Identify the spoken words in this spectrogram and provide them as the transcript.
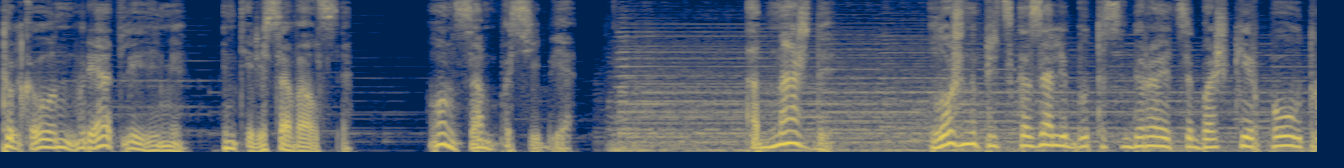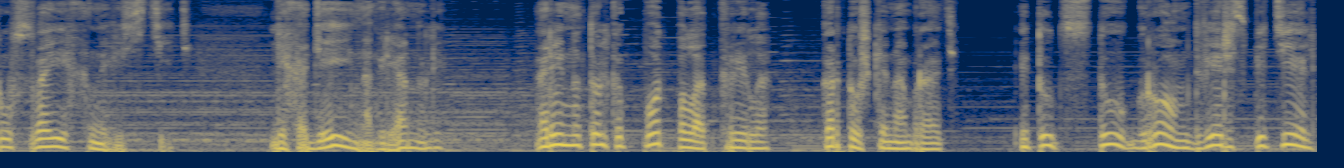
Только он вряд ли ими интересовался. Он сам по себе. Однажды ложно предсказали, будто собирается башкир поутру своих навестить. Лиходеи нагрянули. Арина только подпол открыла, картошки набрать. И тут стук, гром, дверь с петель,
